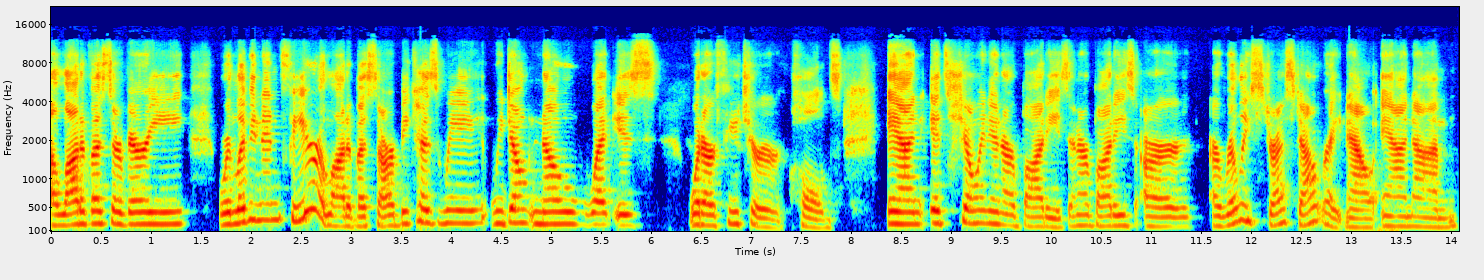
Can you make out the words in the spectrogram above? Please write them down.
a lot of us are very, we're living in fear. A lot of us are because we, we don't know what is, what our future holds and it's showing in our bodies and our bodies are are really stressed out right now. And um,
